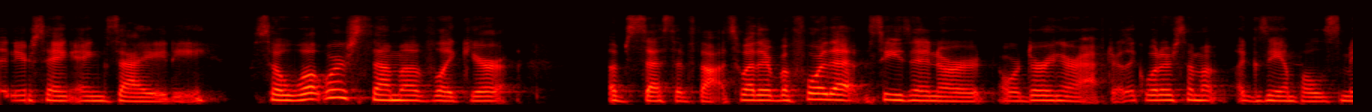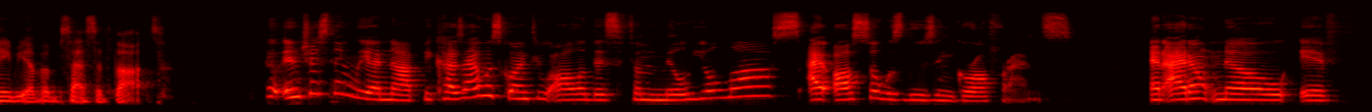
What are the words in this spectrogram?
then you're saying anxiety so what were some of like your obsessive thoughts whether before that season or or during or after like what are some examples maybe of obsessive thoughts So interestingly enough, because I was going through all of this familial loss, I also was losing girlfriends. And I don't know if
